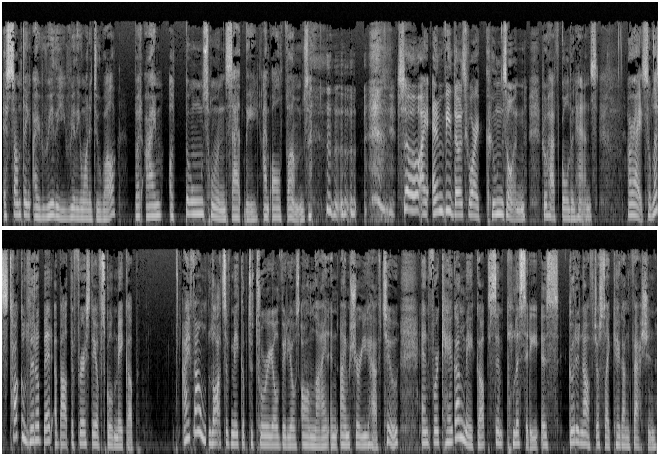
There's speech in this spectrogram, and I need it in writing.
is something I really, really want to do well, but I'm a 똥손, sadly. I'm all thumbs. so I envy those who are kumson, who have golden hands. All right, so let's talk a little bit about the first day of school makeup. I found lots of makeup tutorial videos online, and I'm sure you have too. And for Kegang makeup, simplicity is good enough, just like Kegang fashion.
